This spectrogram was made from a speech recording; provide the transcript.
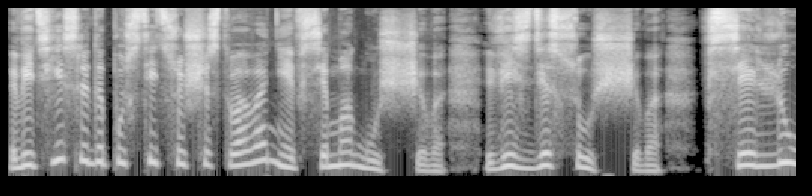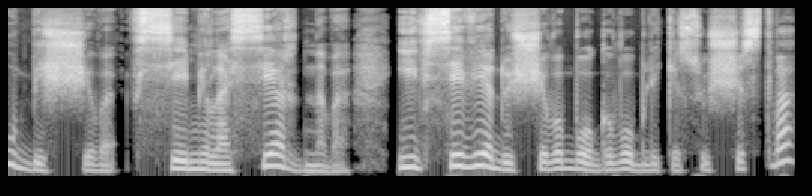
Ведь если допустить существование всемогущего, вездесущего, вселюбящего, всемилосердного и всеведущего Бога в облике существа,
